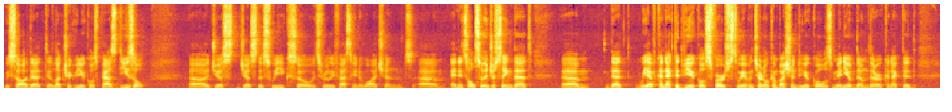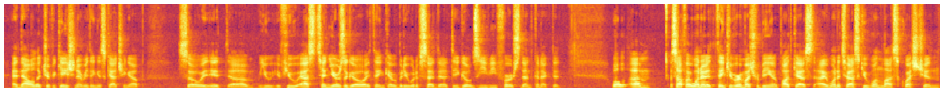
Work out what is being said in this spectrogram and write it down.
we saw that electric vehicles passed diesel uh, just just this week. So it's really fascinating to watch, and um, and it's also interesting that. Um, that we have connected vehicles first. We have internal combustion vehicles, many of them that are connected, and now electrification, everything is catching up. So it, um, you, if you asked 10 years ago, I think everybody would have said that it goes EV first, then connected. Well, um, Asaf, I want to thank you very much for being on the podcast. I wanted to ask you one last question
